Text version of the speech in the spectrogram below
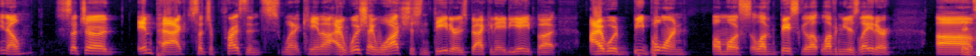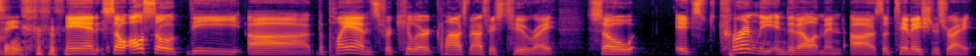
you know, such a impact, such a presence when it came out. I wish I watched this in theaters back in '88, but I would be born almost 11, basically 11 years later. Um, insane. and so also the uh the plans for Killer Clowns from Outer Space 2, right? So it's currently in development. Uh so Tim Asian is right.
